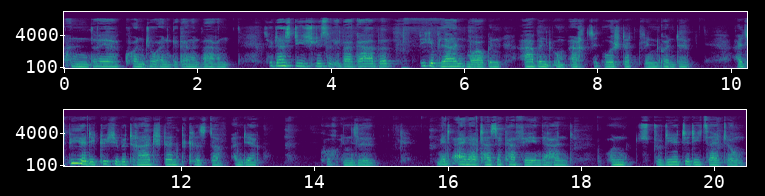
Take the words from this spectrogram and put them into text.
Nord-Andrea-Konto eingegangen waren, sodass die Schlüsselübergabe wie geplant morgen Abend um 18 Uhr stattfinden konnte. Als Pia die Küche betrat, stand Christoph an der Kochinsel mit einer Tasse Kaffee in der Hand und studierte die Zeitung,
